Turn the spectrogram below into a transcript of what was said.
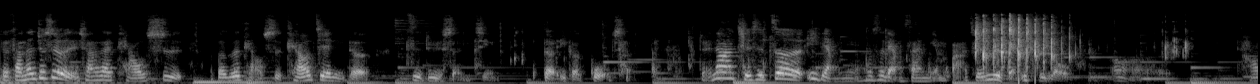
对，反正就是有点像在调试，不是调试，调节你的自律神经的一个过程。对，那其实这一两年或是两三年吧，其实日本一直有，呃，好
